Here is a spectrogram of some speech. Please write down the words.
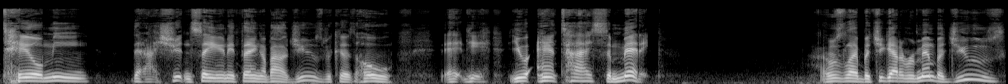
tell me that I shouldn't say anything about Jews because, oh, eh, you're anti Semitic. I was like, but you got to remember, Jews,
